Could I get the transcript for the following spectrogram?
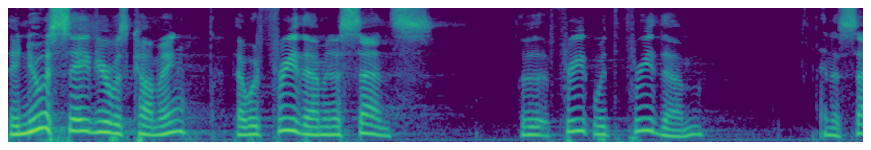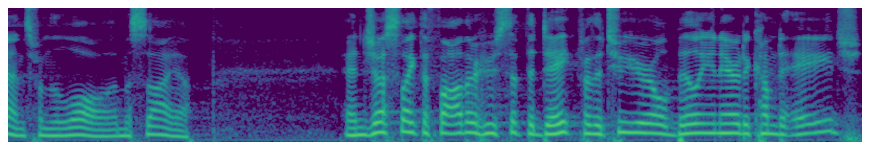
they knew a savior was coming that would free them in a sense, uh, free, would free them in a sense from the law, a Messiah. And just like the father who set the date for the two year old billionaire to come to age,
